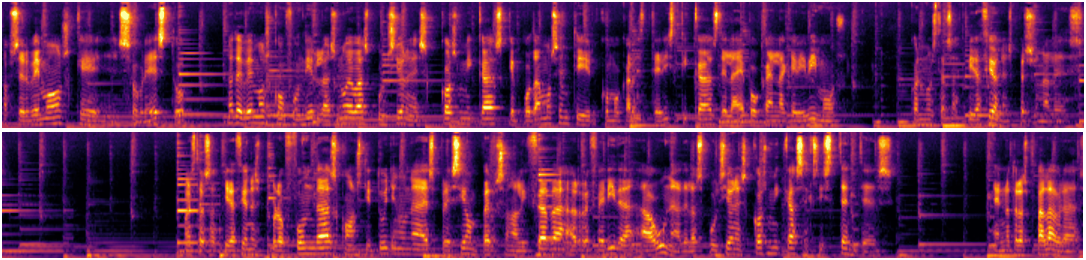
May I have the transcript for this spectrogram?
Observemos que sobre esto no debemos confundir las nuevas pulsiones cósmicas que podamos sentir como características de la época en la que vivimos con nuestras aspiraciones personales. Nuestras aspiraciones profundas constituyen una expresión personalizada referida a una de las pulsiones cósmicas existentes. En otras palabras,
